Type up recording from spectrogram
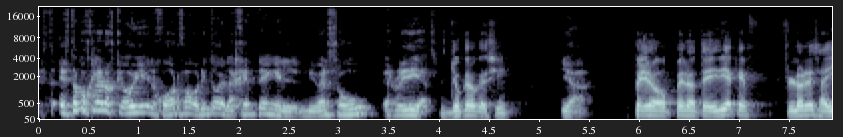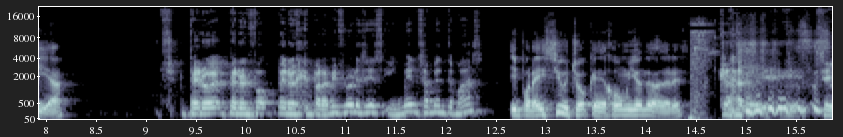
est- estamos claros que hoy el jugador favorito de la gente en el universo U es Rui Díaz. Yo creo que sí. Ya. Pero, pero te diría que Flores ahí, ¿ah? Pero, pero, el fa- pero es que para mí Flores es inmensamente más. Y por ahí Siucho, que dejó un millón de dólares. Claro, sí.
